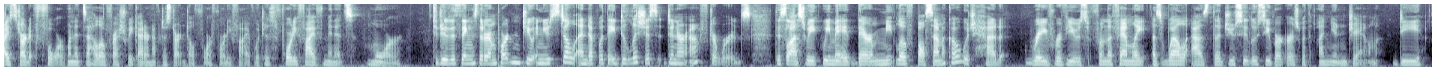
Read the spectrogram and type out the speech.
I start at four. When it's a Hello Fresh week, I don't have to start until 4:45, which is 45 minutes more to do the things that are important to you, and you still end up with a delicious dinner afterwards. This last week, we made their meatloaf balsamico, which had rave reviews from the family, as well as the Juicy Lucy burgers with onion jam. Delicious.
